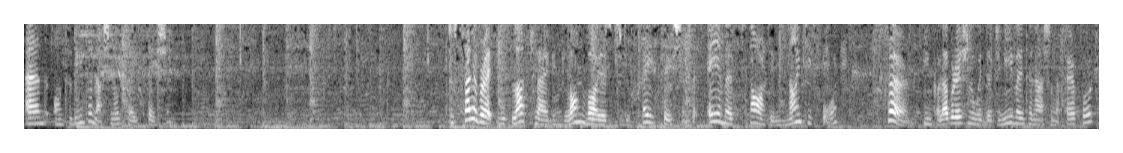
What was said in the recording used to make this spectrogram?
and onto the International Space Station. To celebrate his last leg in the long voyage to the space station that AMS started in 94, CERN, in collaboration with the Geneva International Airport,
